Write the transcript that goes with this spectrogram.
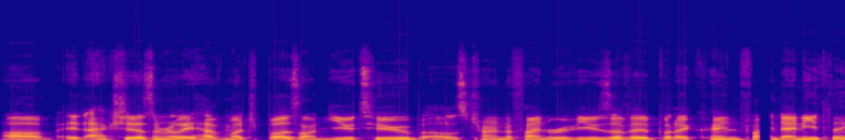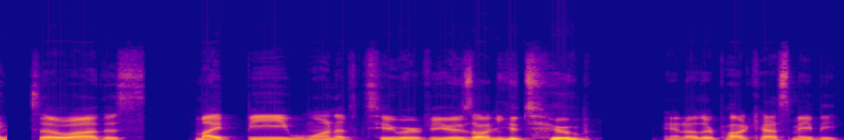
Um, it actually doesn't really have much buzz on YouTube. I was trying to find reviews of it, but I couldn't find anything. So uh, this might be one of two reviews on YouTube and other podcasts, maybe.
